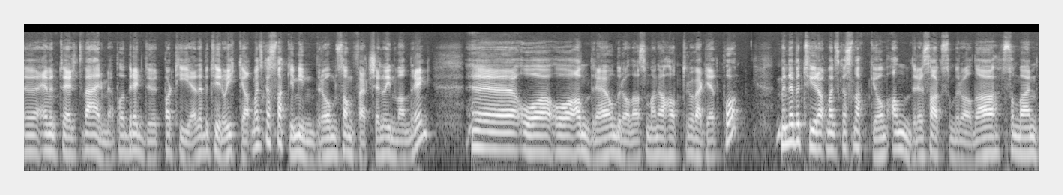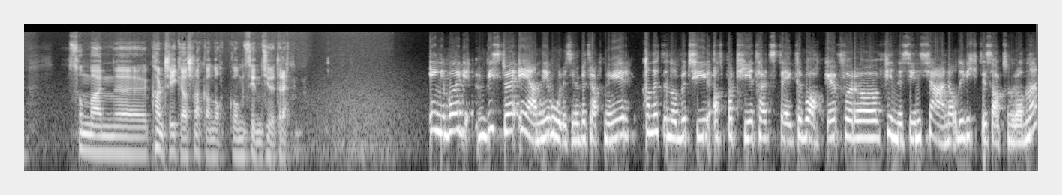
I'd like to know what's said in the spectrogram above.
eventuelt være med på å bredde ut partiet. Det betyr jo ikke at man skal snakke mindre om samferdsel og innvandring. Eh, og, og, andre områder som man har hatt troverdighet på. Men det betyr at man skal snakke om andre saksområder som man, som man eh, kanskje ikke har snakka nok om siden 2013. Ingeborg, hvis du er enig i Ole sine betraktninger, kan dette nå bety at partiet tar et steg tilbake for å finne sin kjerne og de viktige saksområdene?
